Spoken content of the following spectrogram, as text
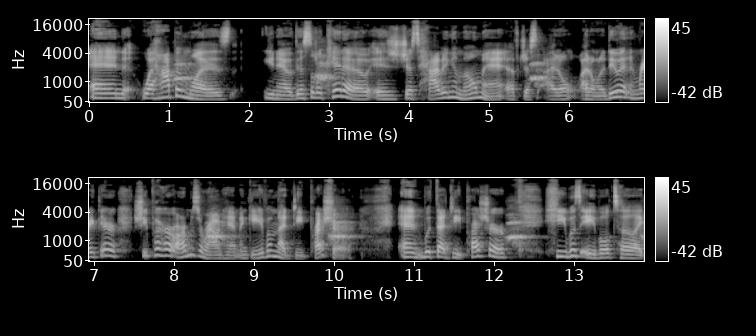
And what happened was, you know, this little kiddo is just having a moment of just I don't I don't want to do it and right there she put her arms around him and gave him that deep pressure. And with that deep pressure, he was able to like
